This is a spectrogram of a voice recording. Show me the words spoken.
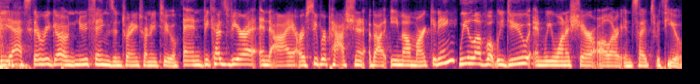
yes, there we go. New things in 2022. And because Vera and I are super passionate about email marketing, we love what we do and we want to share all our insights with you.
